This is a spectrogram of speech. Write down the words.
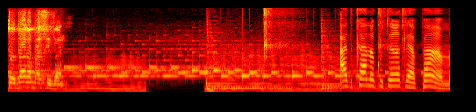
תודה רבה, סיוון. עד כאן הכותרת להפעם.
